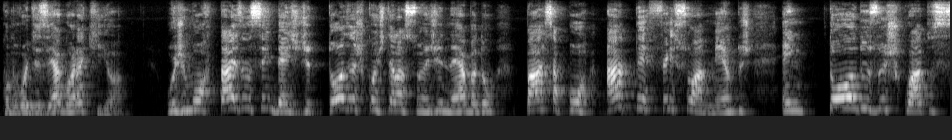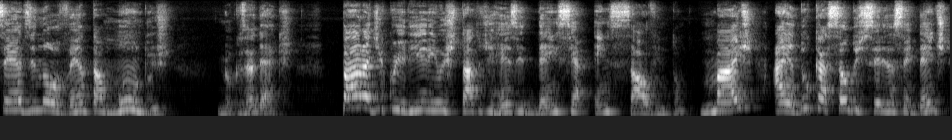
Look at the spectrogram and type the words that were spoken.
Como eu vou dizer agora aqui, ó. Os mortais ascendentes de todas as constelações de Nébadon passam por aperfeiçoamentos em todos os 490 mundos Melquisedeques para adquirirem o status de residência em Salvington. Mas a educação dos seres ascendentes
